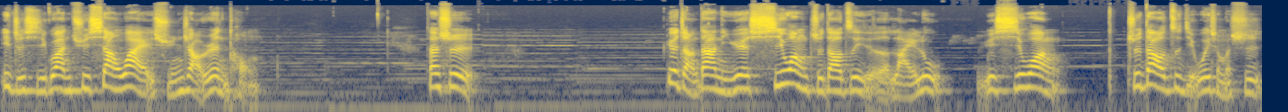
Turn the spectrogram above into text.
一直习惯去向外寻找认同。但是越长大，你越希望知道自己的来路，越希望知道自己为什么是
